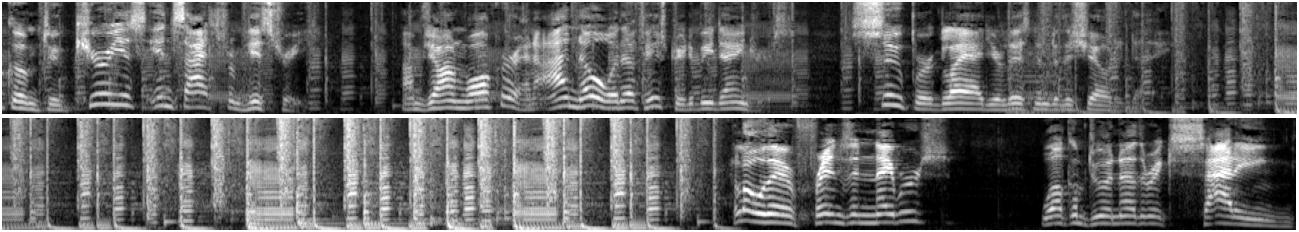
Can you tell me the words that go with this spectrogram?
Welcome to Curious Insights from History. I'm John Walker, and I know enough history to be dangerous. Super glad you're listening to the show today. Hello there, friends and neighbors. Welcome to another exciting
